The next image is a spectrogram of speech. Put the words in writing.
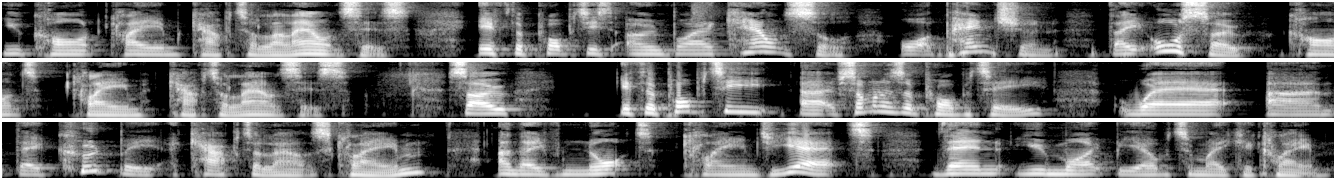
you can't claim capital allowances. If the property is owned by a council or a pension, they also can't claim capital allowances. So, if the property, uh, if someone has a property where um, there could be a capital allowance claim and they've not claimed yet, then you might be able to make a claim.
